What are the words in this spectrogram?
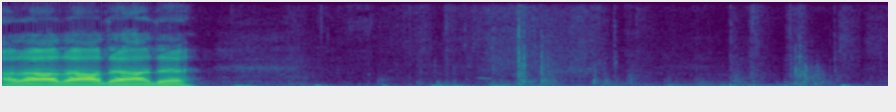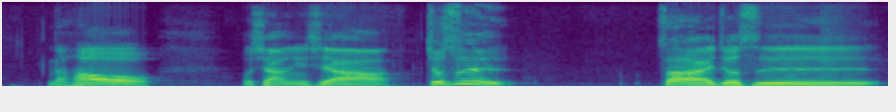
好的，好的，好的，好的。然后我想一下，就是再来就是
